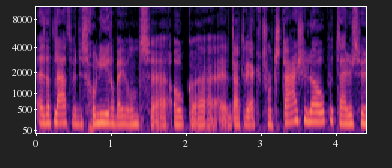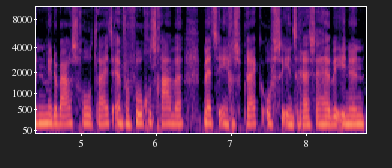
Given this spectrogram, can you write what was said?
Uh, dat laten we de scholieren bij ons uh, ook daadwerkelijk een soort stage lopen... tijdens hun middelbare schooltijd. En vervolgens gaan we met ze in gesprek of ze interesse hebben in een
